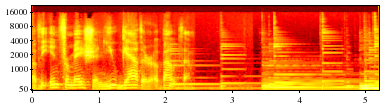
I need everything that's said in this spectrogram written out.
of the information you gather about them. You.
